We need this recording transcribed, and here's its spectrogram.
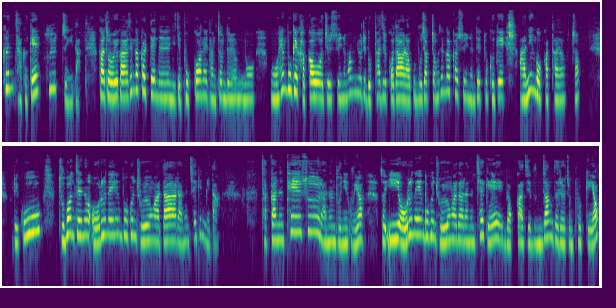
큰 자극의 후유증이다. 그러니까 저희가 생각할 때는 이제 복권에 당첨되면 뭐, 뭐 행복에 가까워질 수 있는 확률이 높아질 거다라고 무작정 생각할 수 있는데 또 그게 아닌 것 같아요. 그렇죠? 그리고 두 번째는 어른의 행복은 조용하다라는 책입니다. 작가는 태수라는 분이고요. 그래서 이 어른의 행복은 조용하다라는 책에 몇 가지 문장들을 좀 볼게요.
